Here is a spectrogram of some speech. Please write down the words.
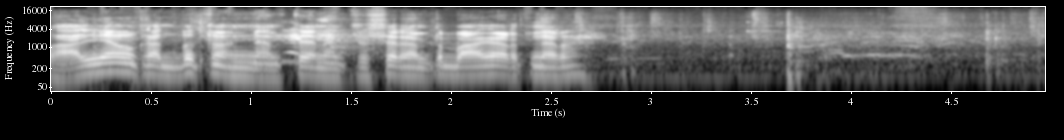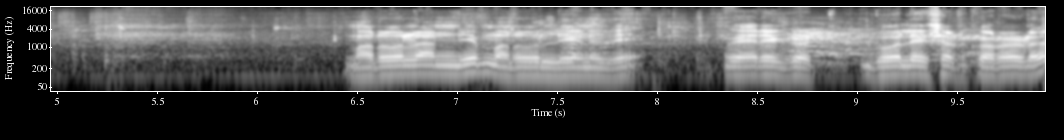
బాల్యం ఒక అద్భుతం అండి అంతేనా? చూసారు ఎంత బాగా ఆడుతున్నారు? మరువులంది మరువు లేనిది. వెరీ గుడ్ గోల్ వేసాడు కుర్రాడు.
